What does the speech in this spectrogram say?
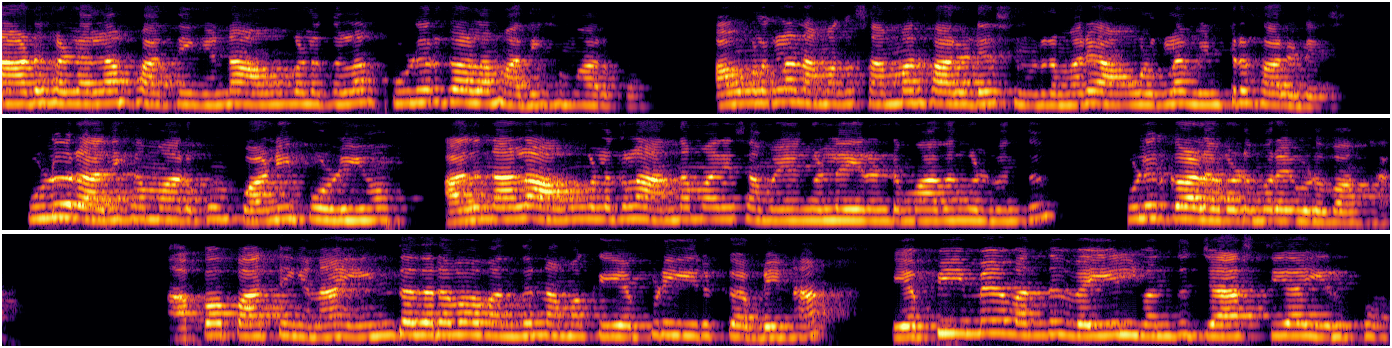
நாடுகள் எல்லாம் பாத்தீங்கன்னா அவங்களுக்கு எல்லாம் குளிர்காலம் அதிகமா இருக்கும். அவங்களுக்கு எல்லாம் நமக்கு சம்மர் ஹாலிடேஸ்ன்ற மாதிரி அவங்களுக்கு எல்லாம் வின்டர் ஹாலிடேஸ் குளிர் அதிகமா இருக்கும் பனி பொழியும். அதனால அவங்களுக்கு எல்லாம் அந்த மாதிரி சமயங்கள்ல இரண்டு மாதங்கள் வந்து குளிர்கால விடுமுறை விடுவாங்க. அப்ப பாத்தீங்கன்னா இந்த தடவை வந்து நமக்கு எப்படி இருக்கு அப்படின்னா எப்பயுமே வந்து வெயில் வந்து ஜாஸ்தியா இருக்கும்.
